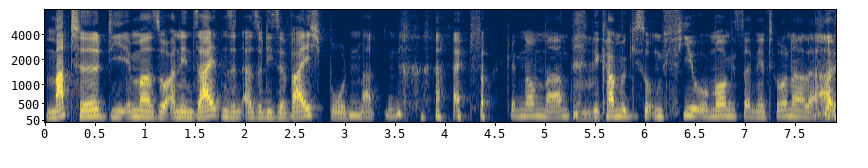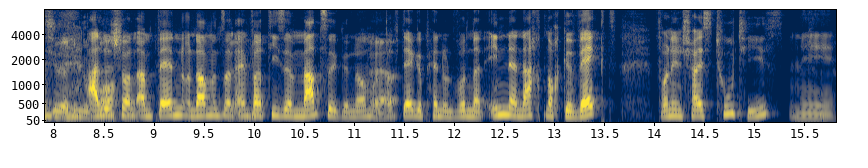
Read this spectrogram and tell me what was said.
Matte, die immer so an den Seiten sind, also diese Weichbodenmatten, einfach genommen haben. Wir kamen wirklich so um 4 Uhr morgens dann in der Turnhalle an, alle schon am Pennen und haben uns dann einfach diese Matte genommen und Ja. auf der gepennt und wurden dann in der Nacht noch geweckt von den scheiß Tutis Nee.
